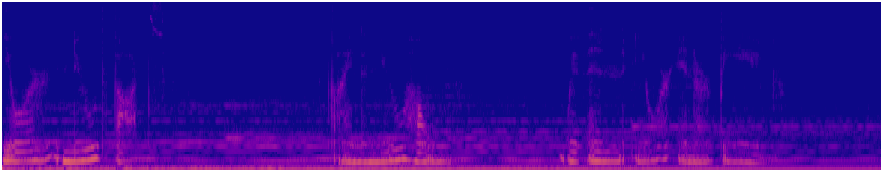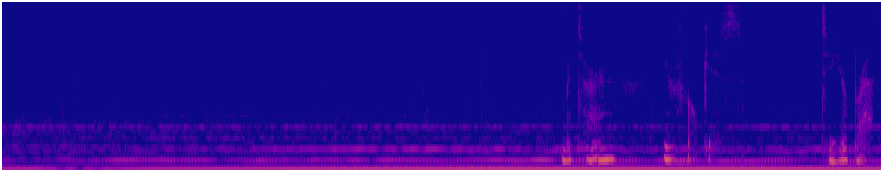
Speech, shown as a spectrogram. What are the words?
Your new thoughts find a new home within your inner being. Return your focus to your breath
